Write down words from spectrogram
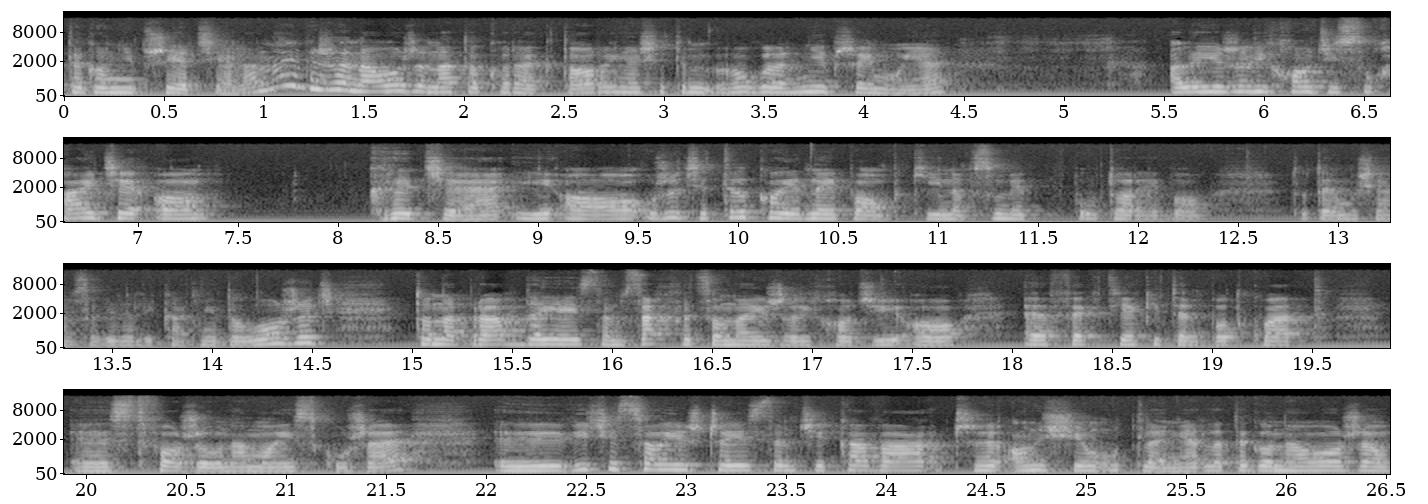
tego nieprzyjaciela. Najwyżej nałożę na to korektor, ja się tym w ogóle nie przejmuję. Ale jeżeli chodzi, słuchajcie, o krycie i o użycie tylko jednej pompki, no w sumie półtorej, bo tutaj musiałam sobie delikatnie dołożyć, to naprawdę ja jestem zachwycona, jeżeli chodzi o efekt, jaki ten podkład e, stworzył na mojej skórze. E, wiecie co, jeszcze jestem ciekawa, czy on się utlenia, dlatego nałożę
